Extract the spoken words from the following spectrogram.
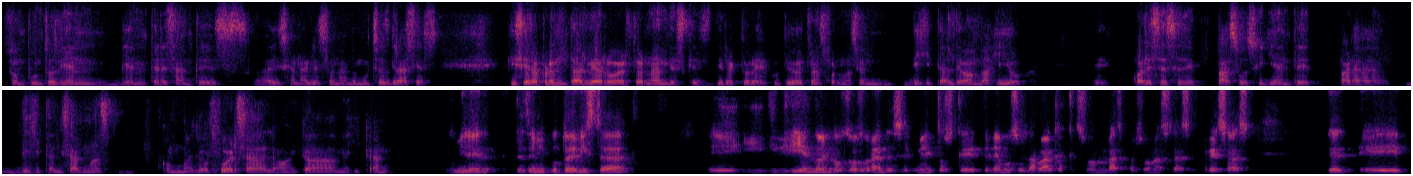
Son puntos bien, bien interesantes adicionales, Fernando. Muchas gracias. Quisiera preguntarle a Roberto Hernández, que es director ejecutivo de transformación digital de Bambajío, eh, ¿cuál es ese paso siguiente para digitalizar más con mayor fuerza la banca mexicana? Pues miren, desde mi punto de vista, eh, y dividiendo en los dos grandes segmentos que tenemos en la banca, que son las personas y las empresas, eh,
